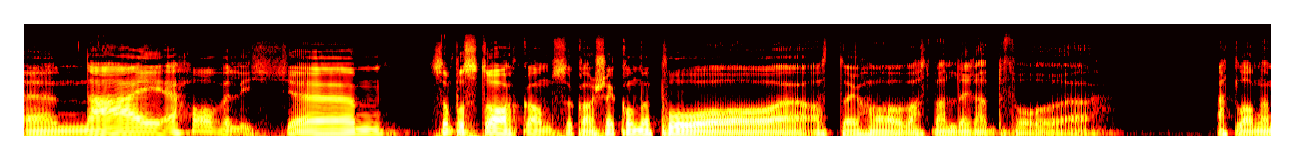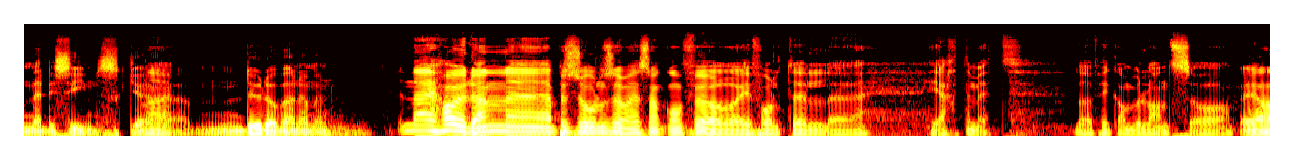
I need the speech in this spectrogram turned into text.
Eh, nei, jeg har vel ikke um, Sånn på strak arm så kanskje jeg kommer på eh, at jeg har vært veldig redd for eh, et eller annet medisinsk. Nei. Du da, Benjamin? Nei, jeg har jo den episoden som jeg snakket om før i forhold til hjertet mitt. Da jeg fikk ambulanse og, Ja.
